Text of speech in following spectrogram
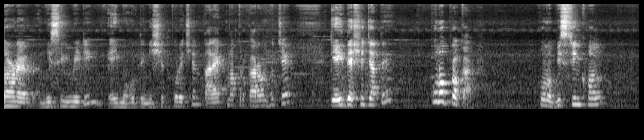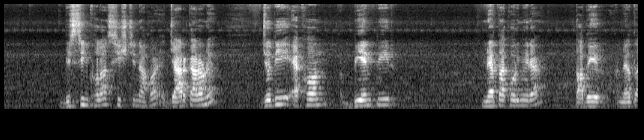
ধরনের মিছিল মিটিং এই মুহূর্তে নিষেধ করেছেন। তার একমাত্র কারণ হচ্ছে এই দেশে যাতে কোনো প্রকার কোনো বিশৃঙ্খল, বিশৃঙ্খলা সৃষ্টি না হয়। যার কারণে যদি এখন বিএনপির নেতাকর্মীরা তাদের নেতা,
